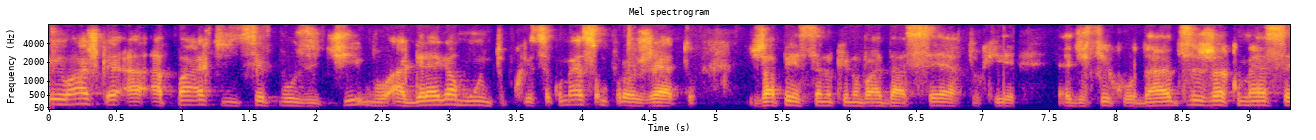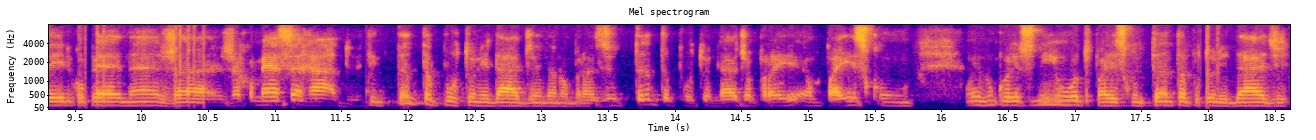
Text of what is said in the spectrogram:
Eu acho que a, a, parte de ser positivo agrega muito, porque você começa um projeto já pensando que não vai dar certo, que é dificuldade, você já começa ele né? Já, já começa errado. Tem tanta oportunidade ainda no Brasil, tanta oportunidade. É um, país, é um país com. Eu não conheço nenhum outro país com tanta oportunidade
